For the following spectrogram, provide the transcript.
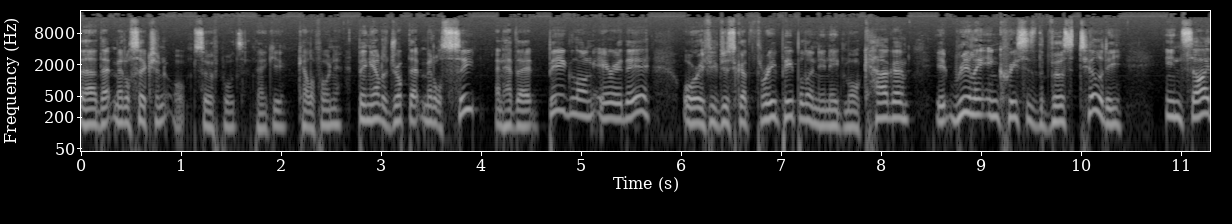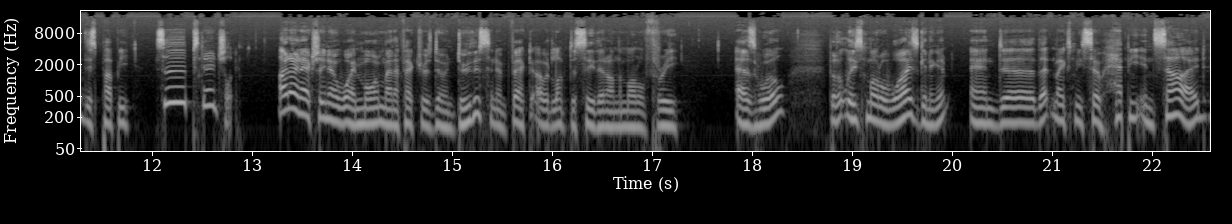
uh, that metal section, or surfboards, thank you, California, being able to drop that metal seat and have that big long area there, or if you've just got three people and you need more cargo, it really increases the versatility inside this puppy substantially. I don't actually know why more manufacturers don't do this, and in fact, I would love to see that on the Model 3 as well. But at least Model Y is getting it, and uh, that makes me so happy inside.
